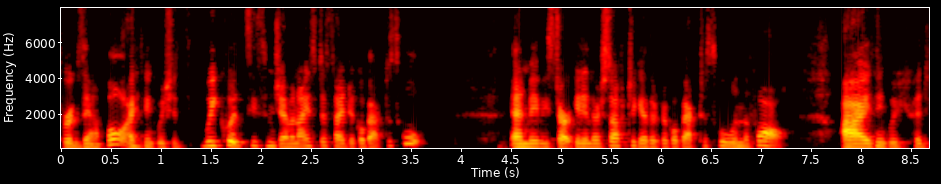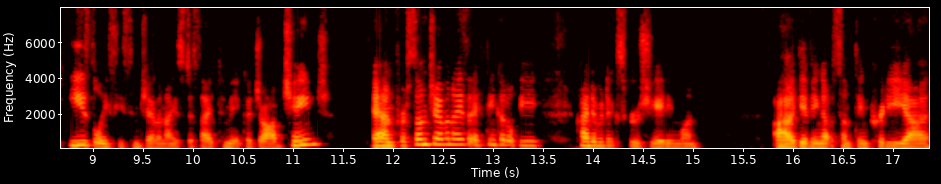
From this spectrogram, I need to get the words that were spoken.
For example, I think we should we could see some Geminis decide to go back to school and maybe start getting their stuff together to go back to school in the fall. I think we could easily see some Geminis decide to make a job change and for some Geminis, I think it'll be kind of an excruciating one, uh, giving up something pretty uh,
